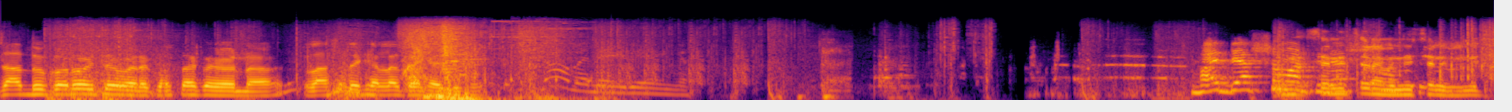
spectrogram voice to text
জাদু করো হইতে পারে কথা কইও না। লাস্টে খেলা দেখাই দিবে. ভাই দেড়শো মারছি নিচে নেমে নিচে নেমে নিচে।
